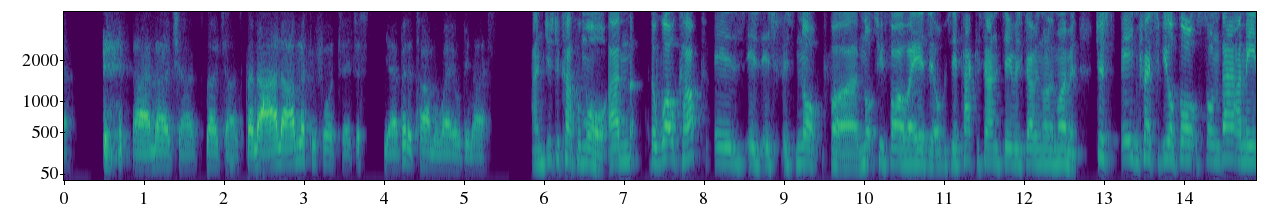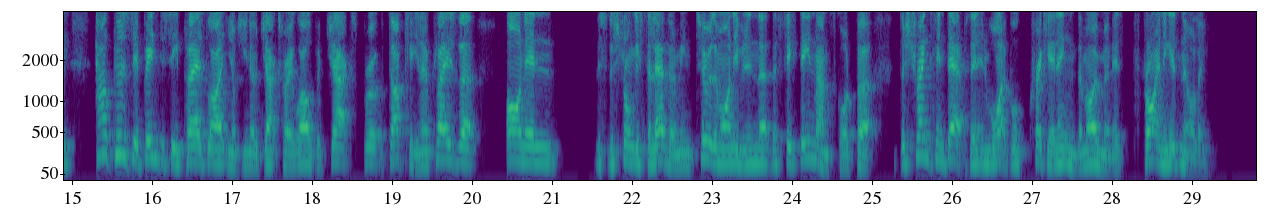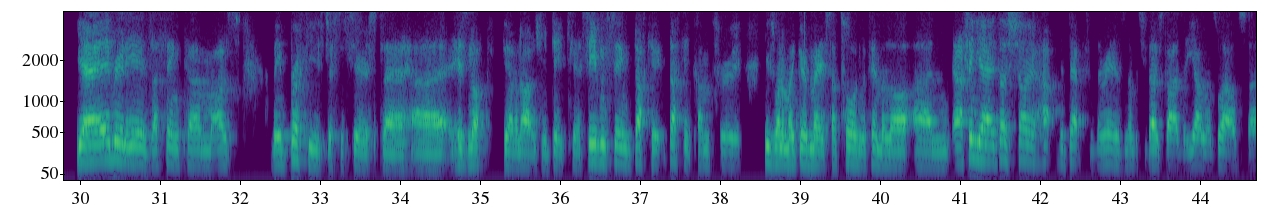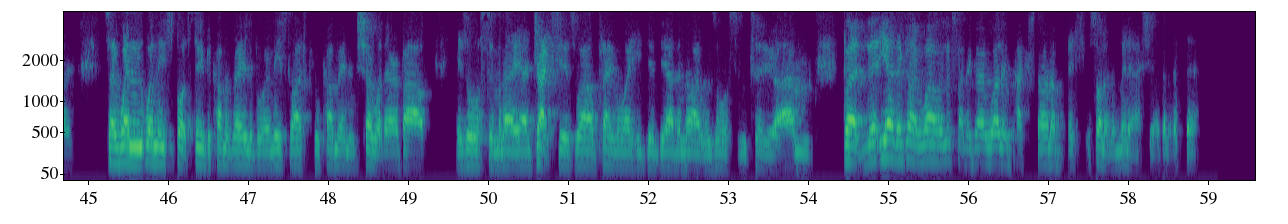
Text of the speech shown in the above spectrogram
Uh, no chance no chance. But no, no i'm looking forward to it. Just yeah a bit of time away will be nice and just a couple more. Um, the World Cup is is is, is not far, not too far away, is it? Obviously, Pakistan series going on at the moment. Just interested in your thoughts on that. I mean, how good has it been to see players like you know, you know Jacks very well, but Jacks, Brook, Duckett, you know, players that aren't in the, the strongest eleven. I mean, two of them aren't even in the, the fifteen man squad, but the strength in depth in, in white ball cricket in England at the moment is frightening, isn't it, Ollie? Yeah, it really is. I think um, I was mean, Brookie is just a serious player. Uh, his knock the other night was ridiculous. Even seeing Duckett, Duckett come through, he's one of my good mates. I've toured with him a lot, and I think yeah, it does show how, the depth that there is. And obviously, those guys are young as well. So, so when when these spots do become available and these guys can come in and show what they're about, is awesome. And uh, Jaxie as well, playing the way he did the other night was awesome too. Um, but the, yeah, they're going well. It looks like they're going well in Pakistan. It's, it's on at the minute actually. I don't know if they're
